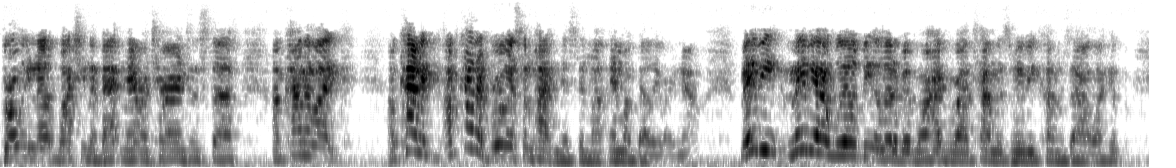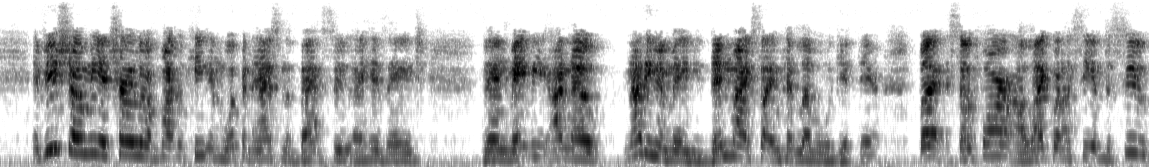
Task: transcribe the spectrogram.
growing up watching the Batman Returns and stuff, I'm kind of like I'm kind of I'm kind of brewing some hypeness in my in my belly right now. Maybe maybe I will be a little bit more hyper by the time this movie comes out. Like if, if you show me a trailer of Michael Keaton whooping ass in the bat suit at his age, then maybe I know. Not even maybe. Then my excitement level will get there. But so far, I like what I see of the suit.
